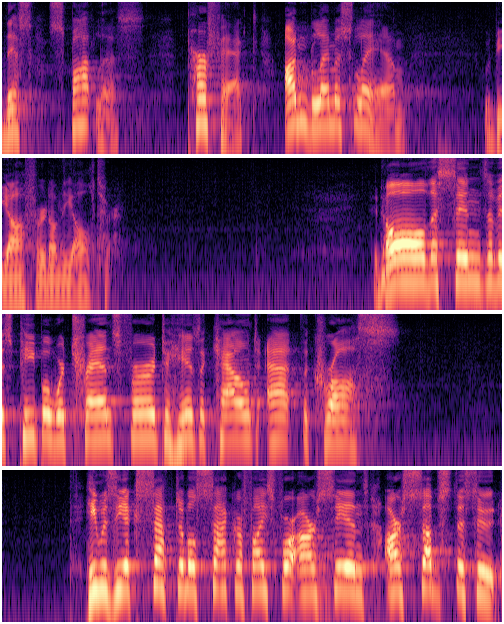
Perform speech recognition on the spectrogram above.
This spotless, perfect, unblemished lamb would be offered on the altar. And all the sins of his people were transferred to his account at the cross. He was the acceptable sacrifice for our sins, our substitute,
